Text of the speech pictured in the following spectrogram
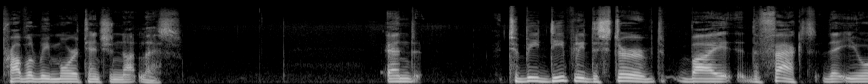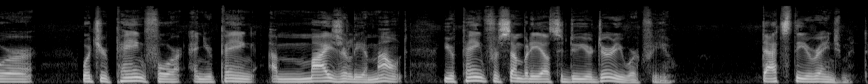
probably more attention, not less. And to be deeply disturbed by the fact that you're what you're paying for and you're paying a miserly amount, you're paying for somebody else to do your dirty work for you. That's the arrangement.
